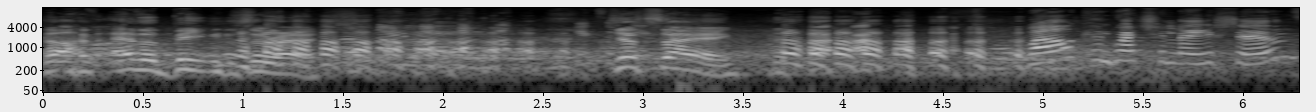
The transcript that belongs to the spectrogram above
that I've ever beaten Suresh. just saying. well, congratulations.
